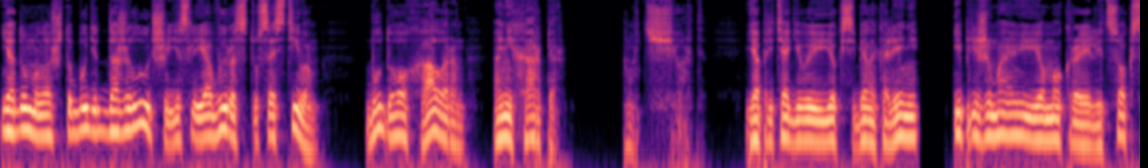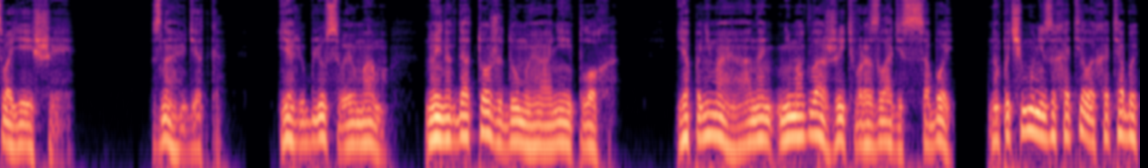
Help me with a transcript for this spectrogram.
Я думала, что будет даже лучше, если я вырасту со Стивом. Буду О'Халлоран, а не Харпер. О, черт! Я притягиваю ее к себе на колени и прижимаю ее мокрое лицо к своей шее. Знаю, детка, я люблю свою маму, но иногда тоже думаю о ней плохо. Я понимаю, она не могла жить в разладе с собой, но почему не захотела хотя бы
